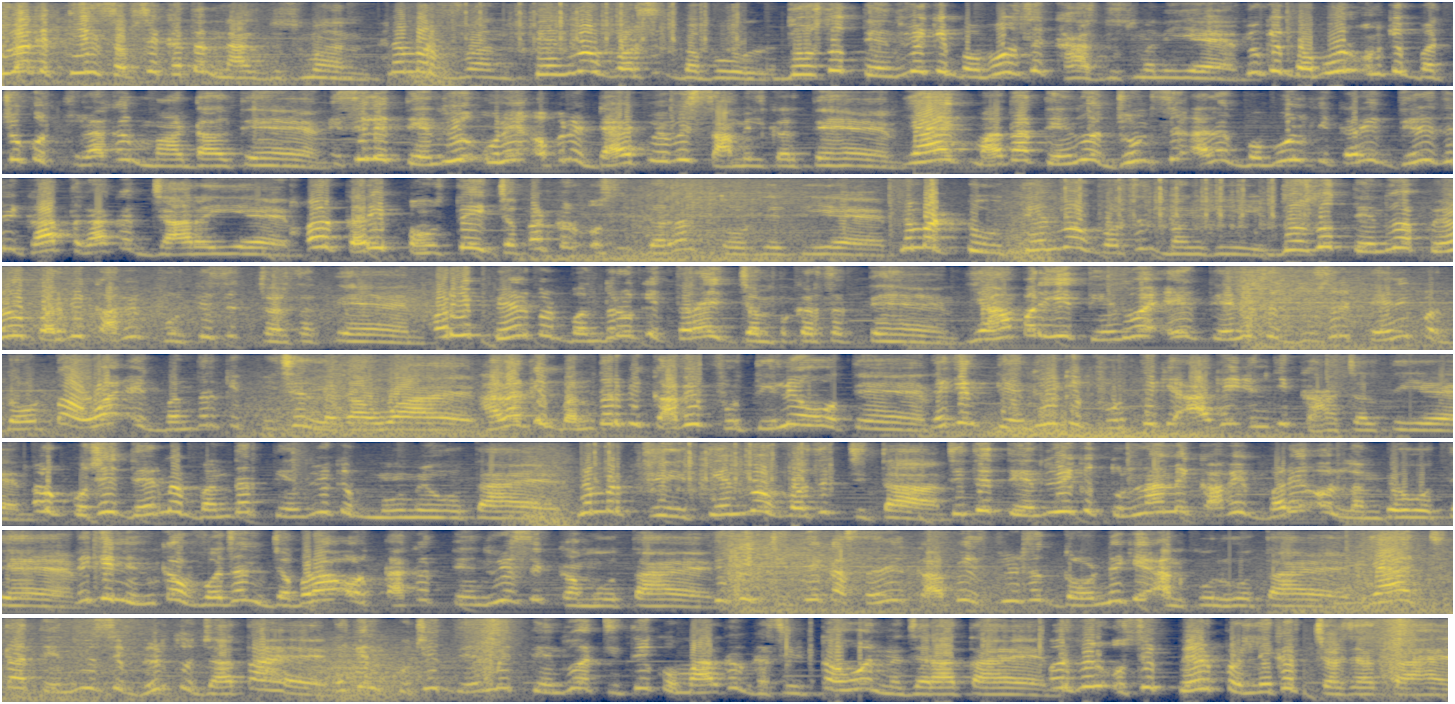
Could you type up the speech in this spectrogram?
तेंदुआ के तीन सबसे खतरनाक दुश्मन। नंबर वन तेंदुआ वर्सेस बबूल। दोस्तों, तेंदुए की बबूल से खास दुश्मनी है, क्योंकि बबूल उनके बच्चों को चुराकर मार डालते हैं। इसीलिए तेंदुए उन्हें अपने डाइट में भी शामिल करते हैं। यहाँ एक मादा तेंदुआ झुंड से अलग बबूल के करीब धीरे धीरे घात लगाकर जा रही है और करीब पहुँचते ही झपट कर उसकी गर्दन तोड़ देती है। नंबर टू तेंदुआ वर्सेस बंगी दोस्तों तेंदुआ पेड़ों पर भी काफ़ी फुर्ती से चढ़ सकते हैं और ये पेड़ पर बंदरों की तरह ही जंप कर सकते हैं। यहाँ पर ये तेंदुआ एक टेनी से दूसरे टेनी पर दौड़ता हुआ एक बंदर के पीछे लगा हुआ है। हालाँकि बंदर भी काफ़ी फुर्तीले होते हैं, लेकिन तेंदुए की फुर्ती के आगे इनकी कहाँ चलती है? और कुछ ही देर में बंदर तेंदुए के मुँह में होता है। नंबर थ्री तेंदुआ वर्सेस चिता। चिते तेंदुए की तुलना में काफ़ी बड़े और लंबे होते हैं, लेकिन इनका वज़न जबड़ा और ताकत तेंदुए से कम होता है, क्योंकि चीते का शरीर काफ़ी स्पीड से दौड़ने के अनुकूल होता है। यह चिता तेंदुए से भिड़ तो जाता है, लेकिन कुछ ही देर में तेंदुआ चीते को मारकर घसीटता हुआ नज़र आता है और फिर उसे पेड़ पर लेकर चढ़ जाता है।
